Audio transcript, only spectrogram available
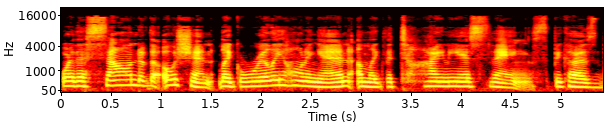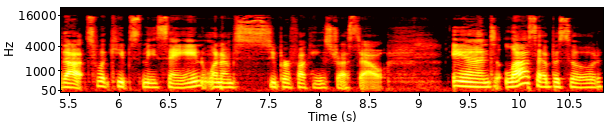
or the sound of the ocean, like really honing in on like the tiniest things because that's what keeps me sane when I'm super fucking stressed out. And last episode,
